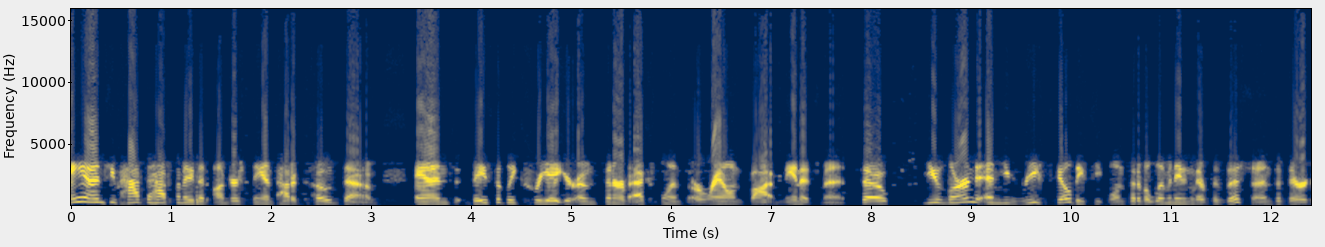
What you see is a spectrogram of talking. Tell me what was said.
And you have to have somebody that understands how to code them and basically create your own center of excellence around bot management. So you learn and you reskill these people instead of eliminating their positions if they're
